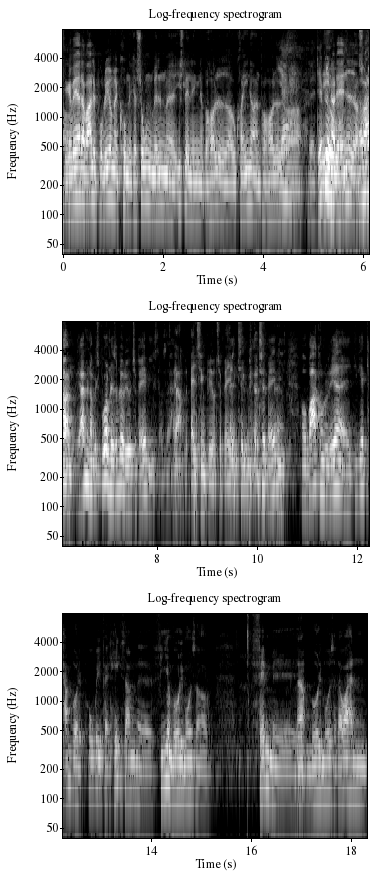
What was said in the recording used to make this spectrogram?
Det kan være, at der var lidt problemer med kommunikationen mellem øh, islændingene på holdet og ukraineren på holdet, ja, og det, det blev, ene og det andet. Og så har... Ja, men når vi spurgte om det, så blev det jo tilbagevist. Altså, han, ja, alting blev jo tilbagevist. Alting blev tilbagevist. Ja. Og bare konkludere, at i de der kampe, hvor OB faldt helt sammen med fire mål imod sig, og fem øh, ja. mål imod sig, der var han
